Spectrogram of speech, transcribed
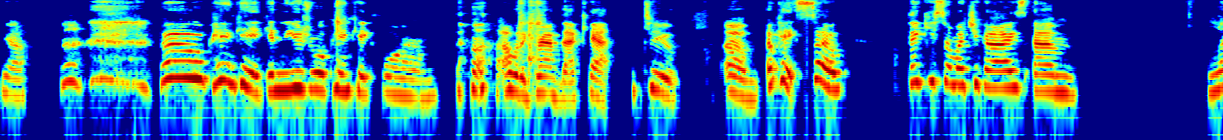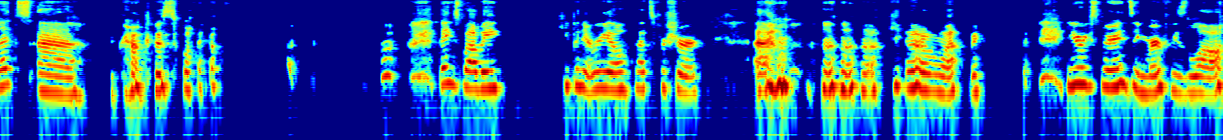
Yeah. Oh, pancake in usual pancake form. I would have grabbed that cat too. Um, okay, so thank you so much, you guys. Um, let's uh the crowd goes wild. Thanks, Bobby. Keeping it real, that's for sure. Um, know, I'm laughing. You're experiencing Murphy's Law.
